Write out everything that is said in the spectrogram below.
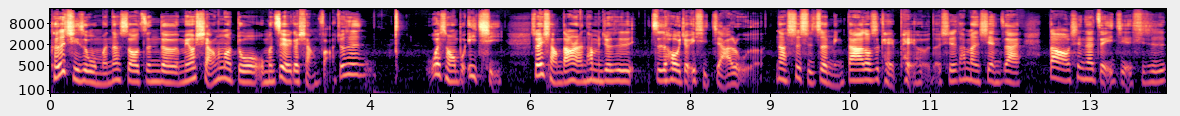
可是其实我们那时候真的没有想那么多，我们只有一个想法，就是为什么不一起？所以想当然，他们就是之后就一起加入了。那事实证明，大家都是可以配合的。其实他们现在到现在这一届，其实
